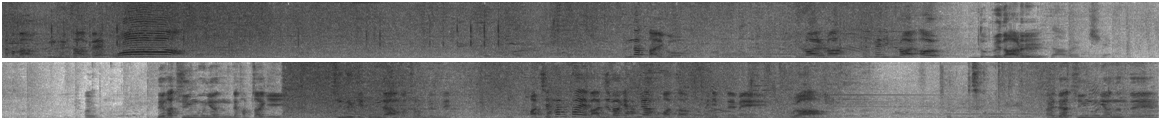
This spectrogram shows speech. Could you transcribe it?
잠깐만 음 괜찮은데? 와 끝났다 이거. 일로와 일로와. 스페인 일로와. 아유 너 왜 나를? 더블킬. 어, 내가 주인공이었는데 갑자기 뒤늦게 등장한 것처럼 됐네. 마치 한타의 마지막에 합류한 것 같다 스페님 때문에. 뭐야? 아니 내가 주인공이었는데.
